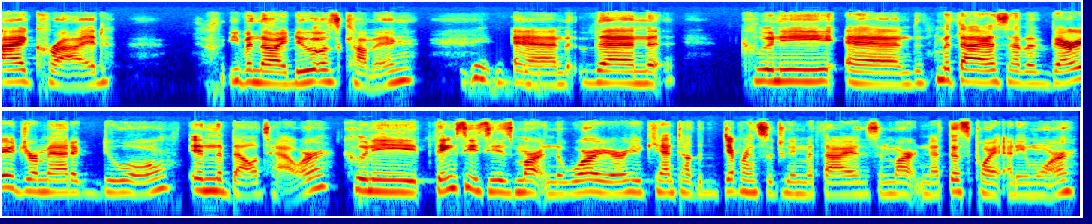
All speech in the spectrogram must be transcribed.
I cried, even though I knew it was coming and then Cluny and Matthias have a very dramatic duel in the bell tower. Cluny thinks he sees Martin the warrior. He can't tell the difference between Matthias and Martin at this point anymore.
